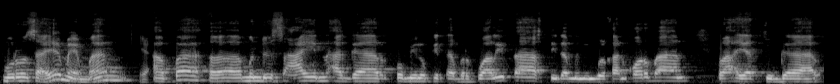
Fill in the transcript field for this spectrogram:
menurut saya memang ya. apa uh, mendesain agar pemilu kita berkualitas tidak menimbulkan korban rakyat juga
